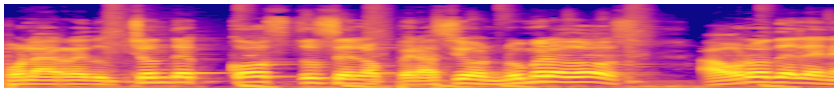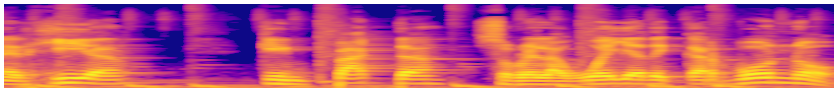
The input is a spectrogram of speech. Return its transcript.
por la reducción de costos en la operación. Número dos, ahorro de la energía que impacta sobre la huella de carbono.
